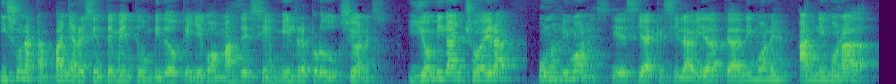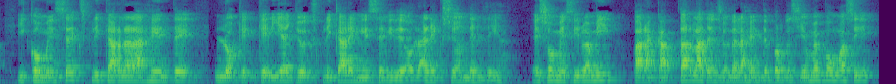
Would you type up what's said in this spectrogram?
Hice una campaña recientemente un video que llegó a más de 100.000 reproducciones y yo mi gancho era unos limones y decía que si la vida te da limones, haz limonada. Y comencé a explicarle a la gente lo que quería yo explicar en ese video, la lección del día. Eso me sirve a mí para captar la atención de la gente, porque si yo me pongo así,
